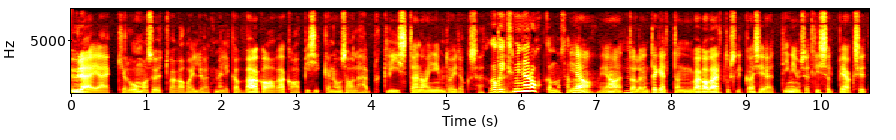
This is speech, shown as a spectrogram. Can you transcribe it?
ülejääk ja loomasööt väga palju, et meil ikka väga-väga pisikene osa läheb kliist täna inimtoiduks. aga võiks minna rohkem, ma saan aru? jaa, jaa, et tal on, tegelikult on väga väärtuslik asi, et inimesed lihtsalt peaksid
